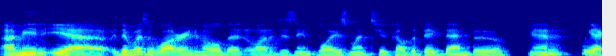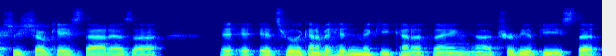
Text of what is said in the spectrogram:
I mean, yeah, there was a watering hole that a lot of Disney employees went to called the Big Bamboo, mm-hmm. and we actually showcased that as a. It, it's really kind of a hidden Mickey kind of thing, uh, trivia piece that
